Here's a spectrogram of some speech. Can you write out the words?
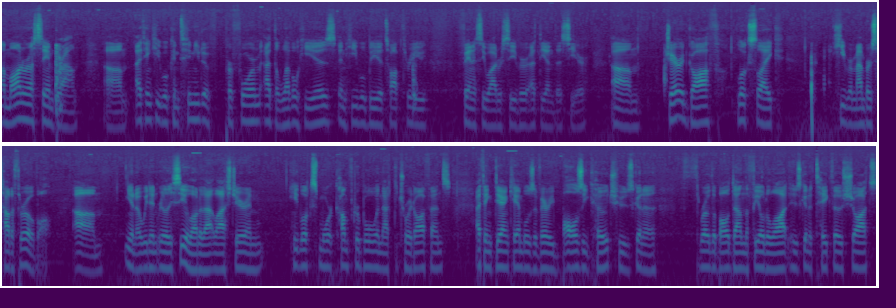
Amon-Ra St. Brown. Um, I think he will continue to perform at the level he is, and he will be a top three fantasy wide receiver at the end of this year. Um, Jared Goff looks like he remembers how to throw a ball. Um, you know, we didn't really see a lot of that last year, and he looks more comfortable in that Detroit offense. I think Dan Campbell is a very ballsy coach who's going to throw the ball down the field a lot, who's going to take those shots.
